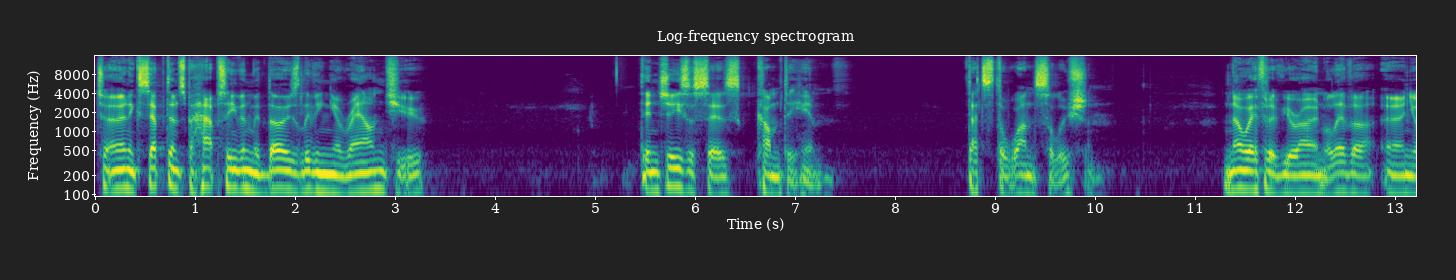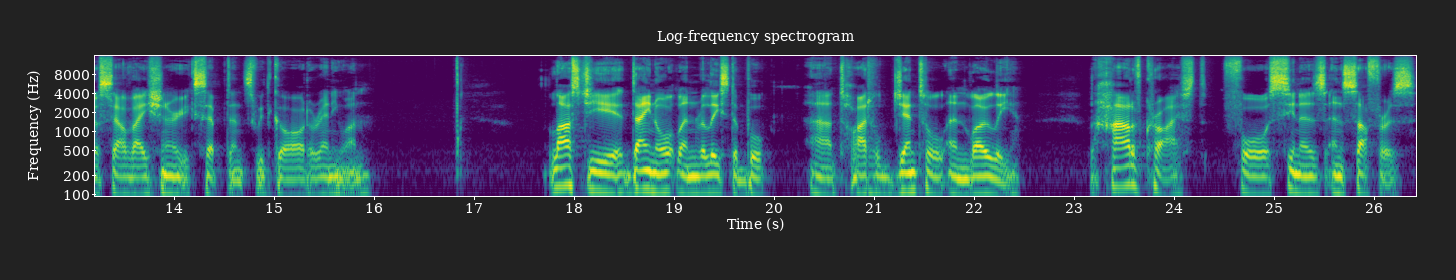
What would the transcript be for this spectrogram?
to earn acceptance perhaps even with those living around you, then Jesus says, Come to him. That's the one solution. No effort of your own will ever earn your salvation or acceptance with God or anyone. Last year, Dane Ortlund released a book uh, titled Gentle and Lowly The Heart of Christ for Sinners and Sufferers.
